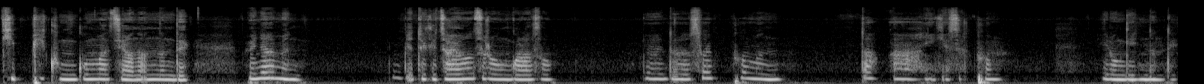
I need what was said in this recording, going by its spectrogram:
깊이 궁금하지 않았는데, 왜냐하면 이게 되게 자연스러운 거라서, 예를 들어 슬픔은 딱, 아, 이게 슬픔. 이런 게 있는데,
